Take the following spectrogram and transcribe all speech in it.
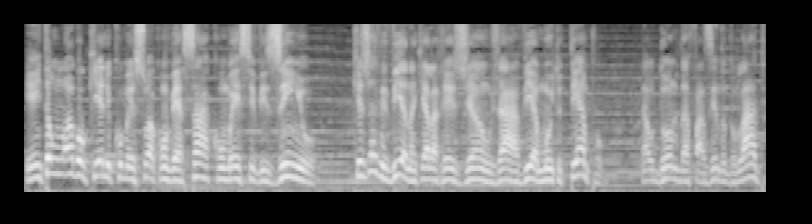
E então, logo que ele começou a conversar com esse vizinho, que já vivia naquela região já havia muito tempo, né, o dono da fazenda do lado,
